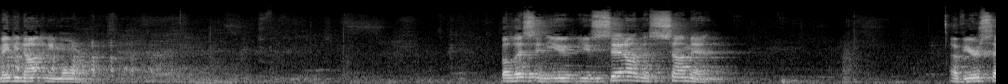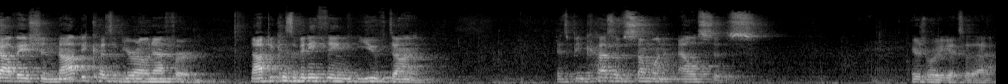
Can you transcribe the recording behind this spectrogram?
Maybe not anymore. But listen, you, you sit on the summit of your salvation not because of your own effort, not because of anything you've done. It's because of someone else's. Here's where we get to that.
